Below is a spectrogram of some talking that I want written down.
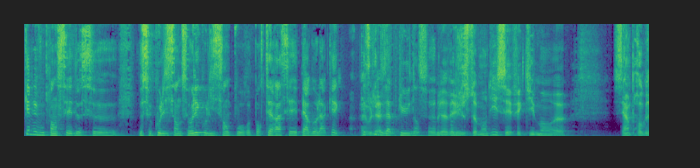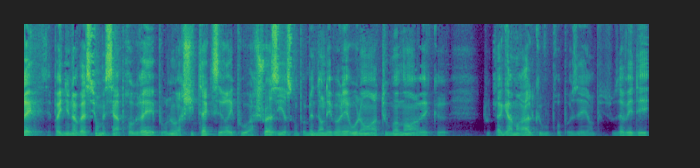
qu'avez-vous pensé de ce, de ce coulissant, de ce volet coulissant pour, pour terrasse et pergola? Qu'est-ce qui vous a plu dans ce Vous l'avez justement dit, c'est effectivement euh, c'est un progrès. C'est pas une innovation, mais c'est un progrès. Et pour nous architectes, c'est vrai que pouvoir choisir ce qu'on peut mettre dans les volets roulants à tout moment avec euh, toute la gamme râle que vous proposez. En plus, vous avez des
